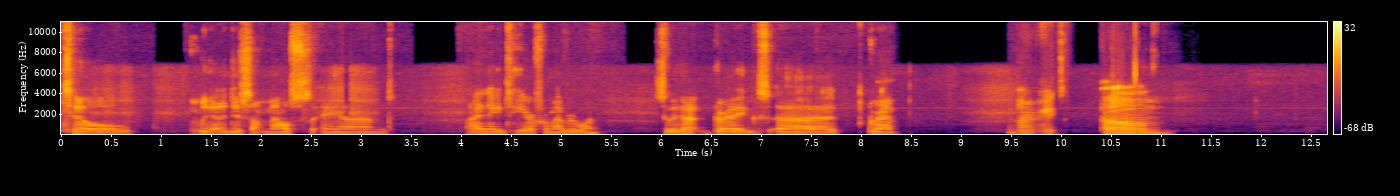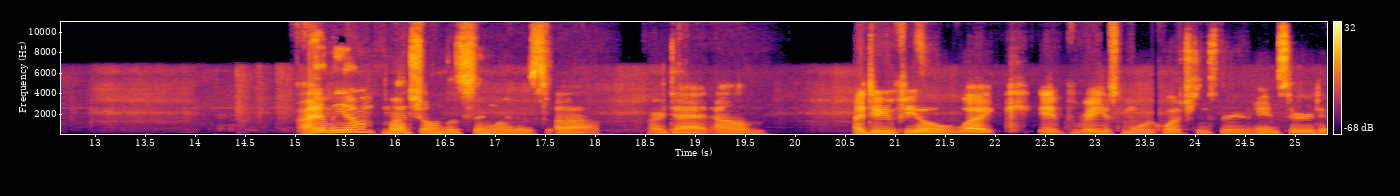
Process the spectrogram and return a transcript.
till we got to do something else, and I need to hear from everyone. So we got Greg's, uh, Graham. All right. Um. I mean, I'm much on the same line as uh, our dad. Um, I do feel like it raised more questions than answered.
